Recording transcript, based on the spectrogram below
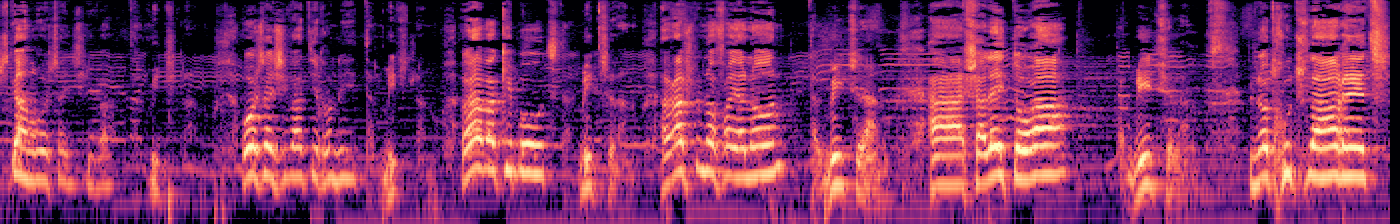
סגן ראש הישיבה, תלמיד שלנו. ראש הישיבה התיכונית, תלמיד שלנו. רב הקיבוץ, תלמיד שלנו. הרב של נוף איילון, תלמיד שלנו. השעלי תורה, תלמיד שלנו. בנות חוץ לארץ,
